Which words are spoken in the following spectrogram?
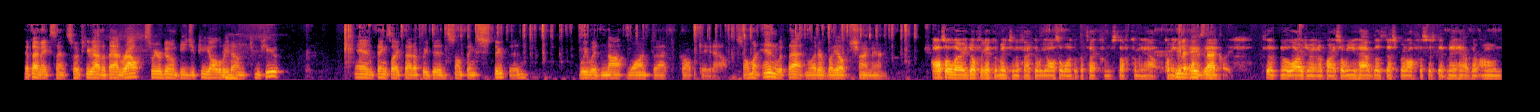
If that makes sense. So if you have a bad route, so we were doing BGP all the way mm-hmm. down to compute and things like that. If we did something stupid, we would not want that to propagate out. So I'm going to end with that and let everybody else chime in. Also, Larry, don't forget to mention the fact that we also want to protect from stuff coming out. Coming yeah, exactly. In to the larger enterprise. So when you have those desperate offices that may have their own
